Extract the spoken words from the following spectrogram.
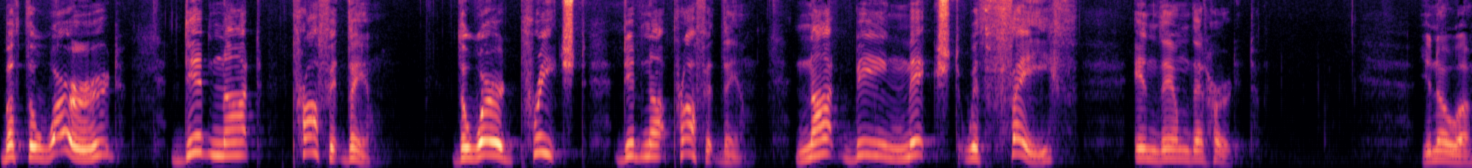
but the word did not profit them. The word preached did not profit them, not being mixed with faith in them that heard it. You know, uh,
